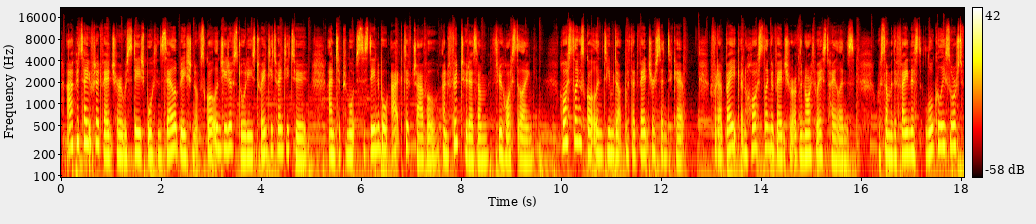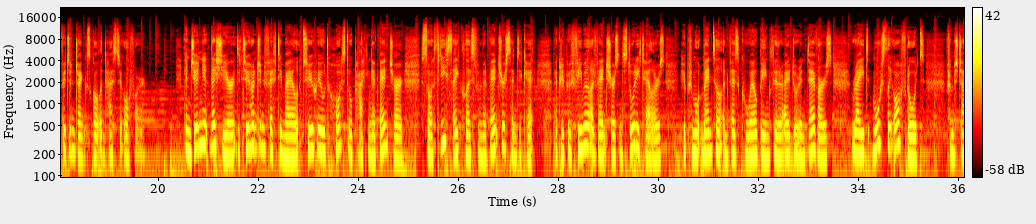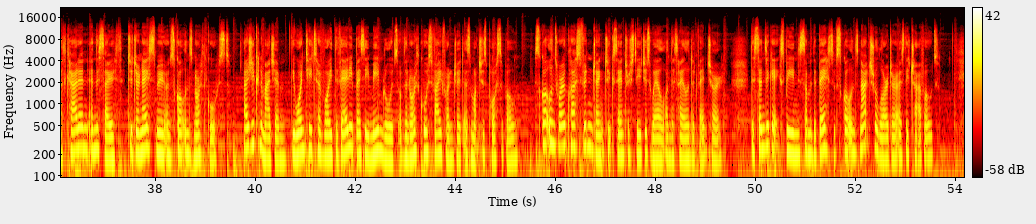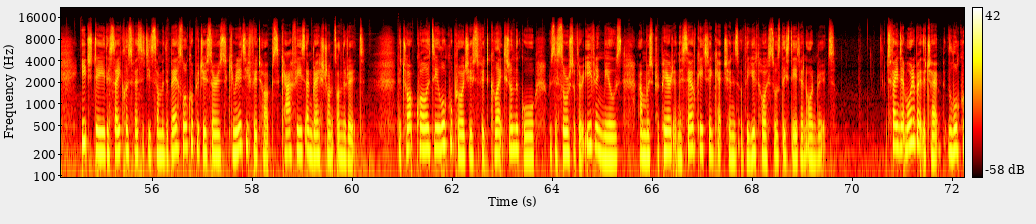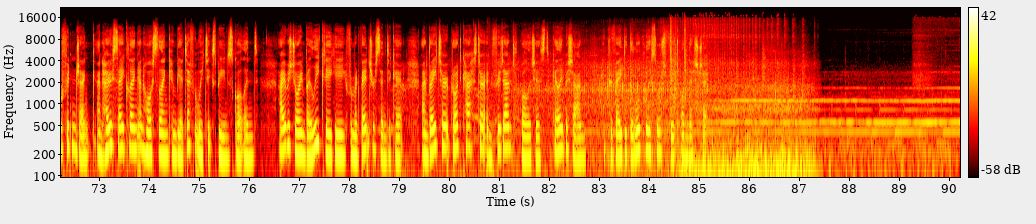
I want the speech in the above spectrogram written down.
Appetite for Adventure was staged both in celebration of Scotland's Year of Stories 2022 and to promote sustainable active travel and food tourism through hosteling. Hostelling Scotland teamed up with Adventure Syndicate for a bike and hosteling adventure of the Northwest Highlands with some of the finest locally sourced food and drink Scotland has to offer. In June this year, the 250 mile two wheeled hostel packing adventure saw three cyclists from the Adventure Syndicate, a group of female adventurers and storytellers who promote mental and physical well-being through their outdoor endeavours, ride mostly off-road from Strathcarron in the south to Durnesmu on Scotland's north coast. As you can imagine, they wanted to avoid the very busy main roads of the North Coast 500 as much as possible. Scotland's world class food and drink took centre stage as well on this Highland adventure. The syndicate experienced some of the best of Scotland's natural order as they travelled. Each day, the cyclists visited some of the best local producers, community food hubs, cafes, and restaurants on the route. The top quality local produce food collected on the go was the source of their evening meals and was prepared in the self catering kitchens of the youth hostels they stayed in en route. To find out more about the trip, the local food and drink, and how cycling and hosteling can be a different way to experience Scotland, I was joined by Lee Craigie from Adventure Syndicate and writer, broadcaster, and food anthropologist Ghillie Basan, who provided the locally sourced food on this trip.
